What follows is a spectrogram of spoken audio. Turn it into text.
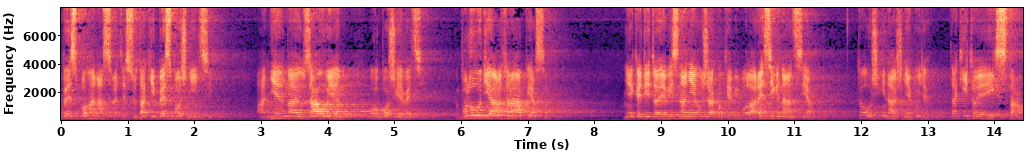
bez Boha na svete, sú takí bezbožníci a nemajú záujem o Božie veci. Blúdia a trápia sa. Niekedy to je vyznanie už ako keby bola rezignácia. To už ináč nebude. Takýto je ich stav.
